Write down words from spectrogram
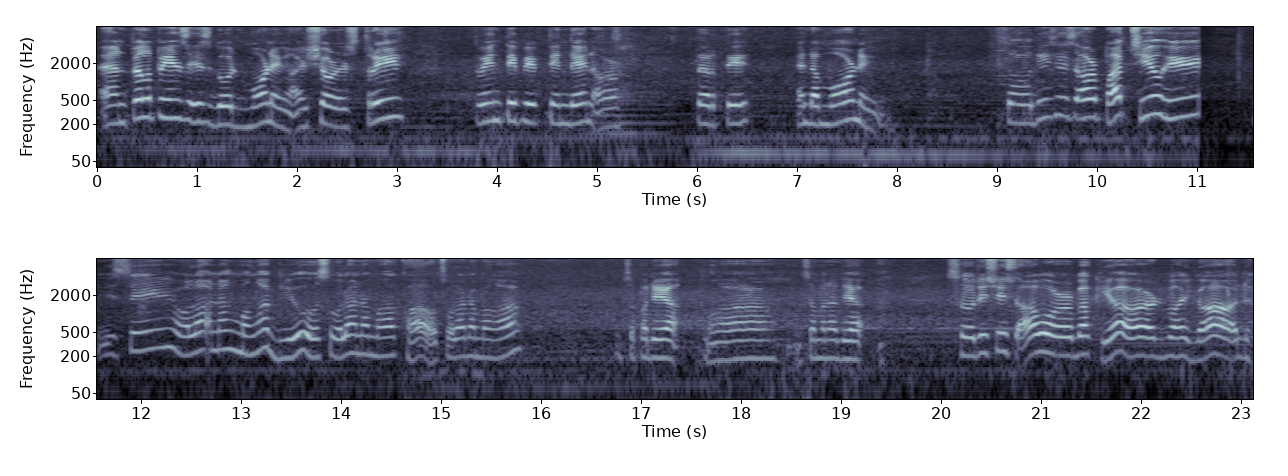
and Philippines is good morning. I sure it's 3, 20, 15 din or 30 in the morning. So this is our patio here. You see, wala nang mga views, wala nang mga couch, wala nang mga sa pa diya, mga sa man diya. So this is our backyard, my God.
